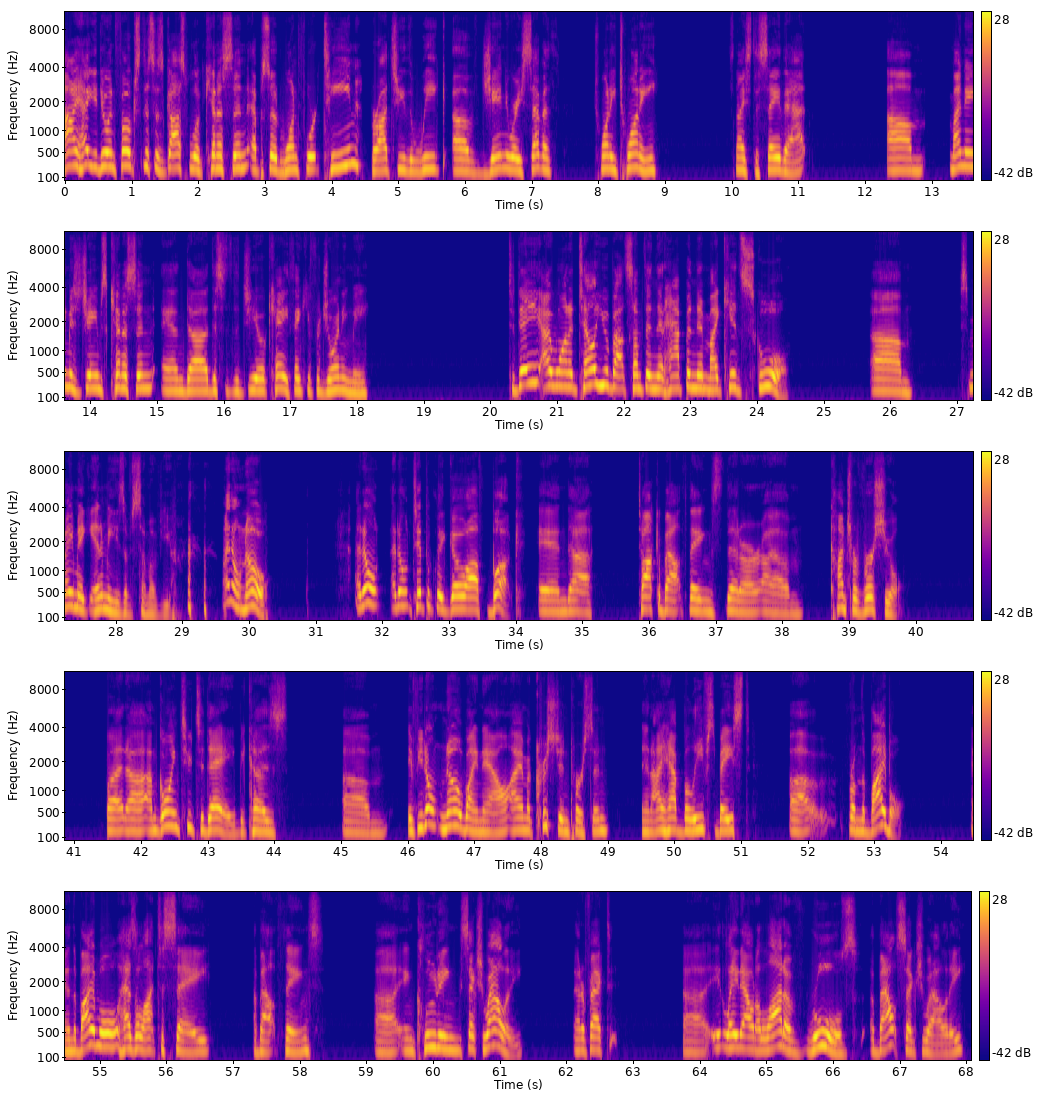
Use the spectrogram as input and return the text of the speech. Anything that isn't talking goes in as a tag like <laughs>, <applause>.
Hi, how you doing, folks? This is Gospel of Kennison, episode 114, brought to you the week of January 7th, 2020. It's nice to say that. Um, my name is James Kennison, and uh, this is the GOK. Thank you for joining me. Today, I want to tell you about something that happened in my kid's school. Um, this may make enemies of some of you. <laughs> I don't know. I don't I don't typically go off book and uh, talk about things that are um, controversial. But uh, I'm going to today because um, if you don't know by now, I am a Christian person and I have beliefs based uh, from the Bible. And the Bible has a lot to say about things uh, including sexuality. Matter of fact, uh, it laid out a lot of rules about sexuality.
